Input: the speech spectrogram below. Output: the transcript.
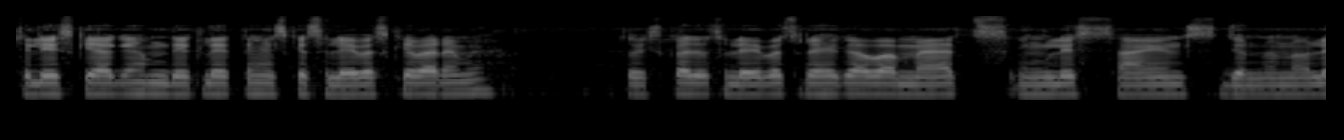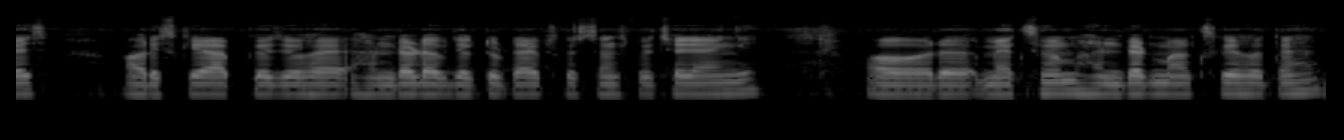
चलिए इसके आगे हम देख लेते हैं इसके सिलेबस के बारे में। तो इसका जो सिलेबस रहेगा वह maths English science general knowledge और इसके आपके जो है हंड्रेड ऑब्जेक्टिव टाइप्स क्वेश्चन पूछे जाएँगे और मैक्सिमम हंड्रेड मार्क्स के होते हैं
